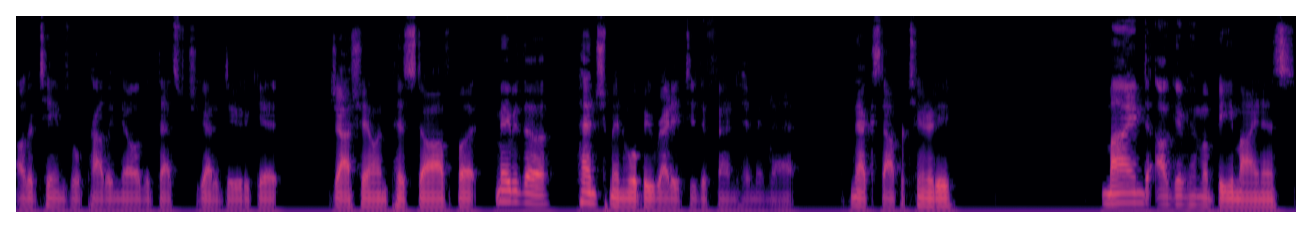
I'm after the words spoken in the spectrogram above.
other teams will probably know that that's what you got to do to get Josh Allen pissed off, but maybe the henchmen will be ready to defend him in that next opportunity. Mind, I'll give him a B minus.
